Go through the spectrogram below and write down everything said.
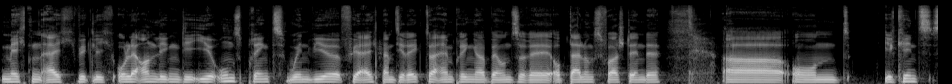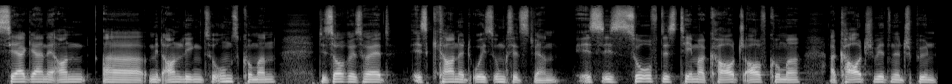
möchten euch wirklich alle Anliegen, die ihr uns bringt, wollen wir für euch beim Direktor einbringen, bei unseren Abteilungsvorstände. Äh, und ihr könnt sehr gerne an, äh, mit Anliegen zu uns kommen. Die Sache ist halt, es kann nicht alles umgesetzt werden. Es ist so oft das Thema Couch aufgekommen, eine Couch wird nicht spülen.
